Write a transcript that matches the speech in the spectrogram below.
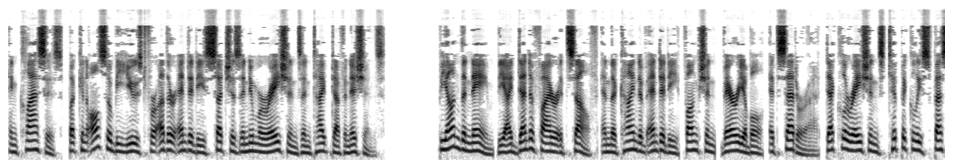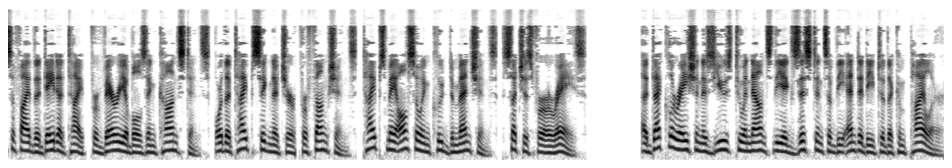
and classes, but can also be used for other entities such as enumerations and type definitions. Beyond the name the identifier itself and the kind of entity function, variable, etc., declarations typically specify the data type for variables and constants, or the type signature for functions. Types may also include dimensions, such as for arrays. A declaration is used to announce the existence of the entity to the compiler.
